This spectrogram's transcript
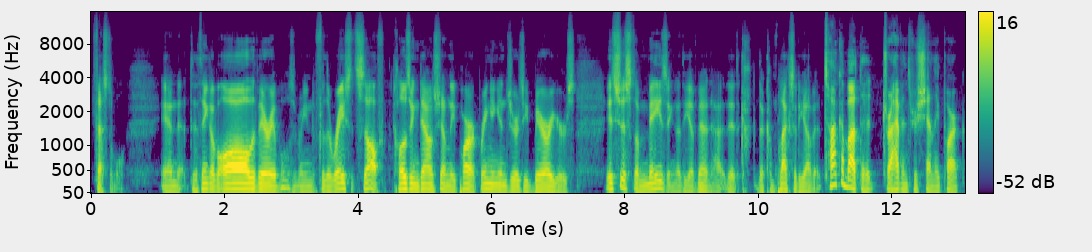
festival and to think of all the variables I mean for the race itself closing down Schenley Park bringing in Jersey barriers it's just amazing of the event uh, the, the complexity of it Talk about the driving through Schenley Park.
